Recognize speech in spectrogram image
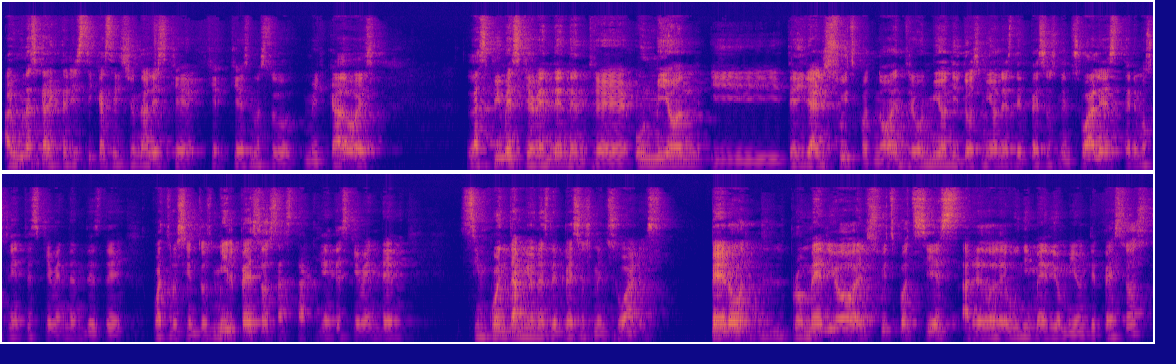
algunas características adicionales que, que, es nuestro mercado es las pymes que venden entre un millón y, te diría el sweet spot, ¿no? Entre un millón y dos millones de pesos mensuales. Tenemos clientes que venden desde 400 mil pesos hasta clientes que venden 50 millones de pesos mensuales. Pero el promedio, el sweet spot sí es alrededor de un y medio millón de pesos.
